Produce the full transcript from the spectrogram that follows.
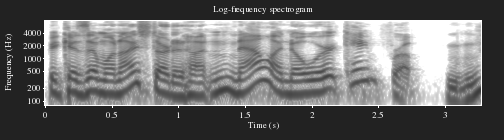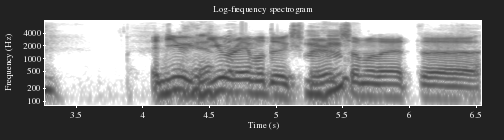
Because then when I started hunting, now I know where it came from. Mhm. And you Yeah. you were able to experience Mhm. some of that uh,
